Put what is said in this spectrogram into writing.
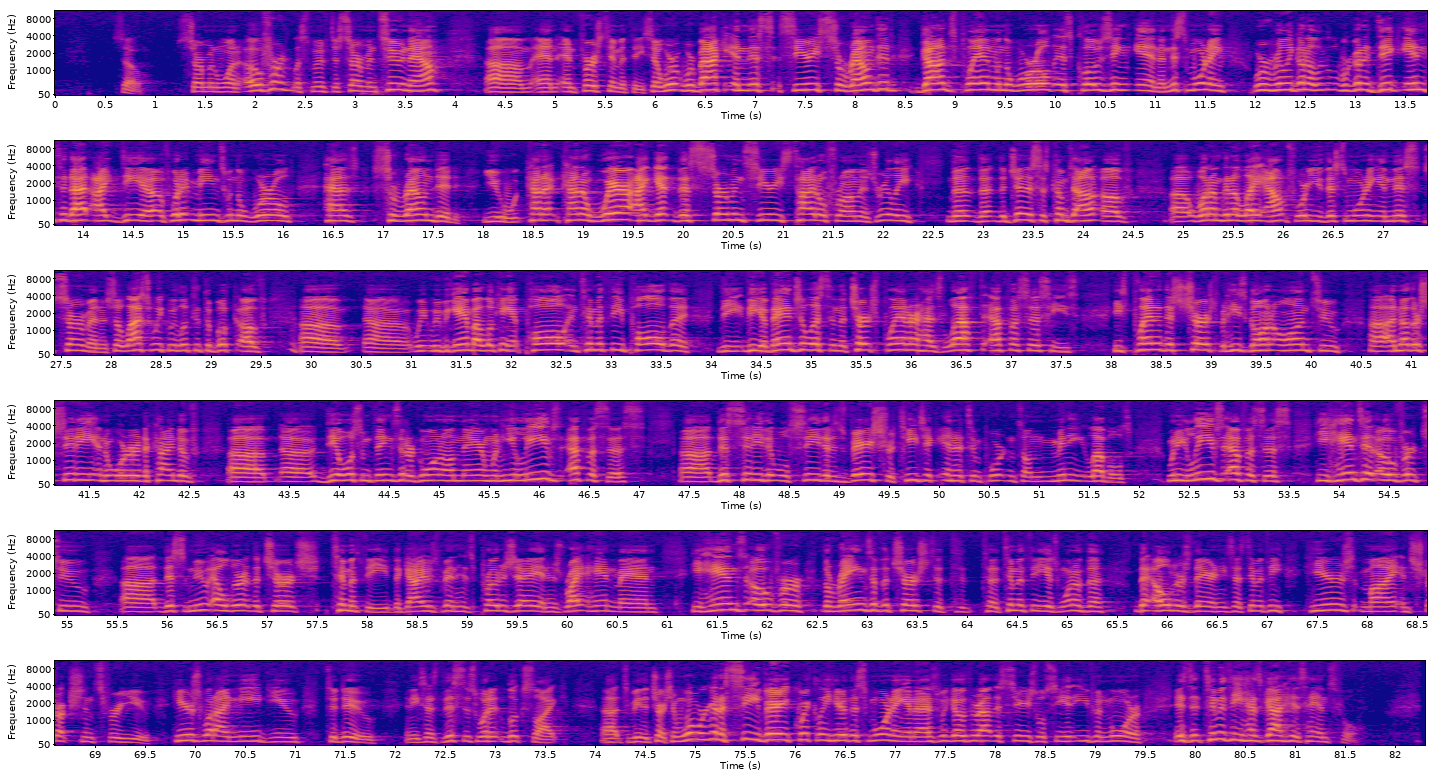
So, sermon one over. Let's move to sermon two now. Um, and, and 1 Timothy. So we're, we're back in this series, Surrounded God's Plan When the World is Closing In. And this morning, we're really going to we're gonna dig into that idea of what it means when the world has surrounded you. Kind of kind of where I get this sermon series title from is really the, the, the Genesis comes out of uh, what I'm going to lay out for you this morning in this sermon. And so last week we looked at the book of, uh, uh, we, we began by looking at Paul and Timothy. Paul, the, the, the evangelist and the church planter, has left Ephesus. He's, he's planted this church, but he's gone on to uh, another city in order to kind of uh, uh, deal with some things that are going on there. And when he leaves Ephesus, uh, this city that we'll see that is very strategic in its importance on many levels, when he leaves Ephesus, he hands it over to uh, this new elder at the church, Timothy, the guy who's been his protege and his right hand man. He hands over the reins of the church to, to, to Timothy as one of the, the elders there, and he says, Timothy, here's my instructions for you. Here's what I need you to do. And he says, This is what it looks like uh, to be the church. And what we're going to see very quickly here this morning, and as we go throughout this series, we'll see it even more, is that Timothy has got his hands full.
